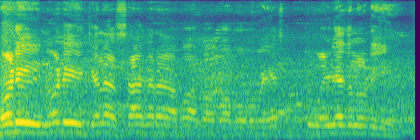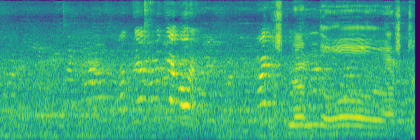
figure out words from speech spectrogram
ನೋಡಿ ನೋಡಿ ಜನ ಸಾಗರ ಬಾಬಾ ಬಾ ಬಾ, ಎಷ್ಟು ಒಳ್ಳೇದು ನೋಡಿ. ಕೃಷ್ಣಂದು ಅಷ್ಟು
